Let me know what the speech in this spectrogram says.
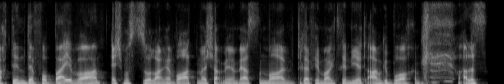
nachdem der vorbei war, ich musste so lange warten, weil ich habe mir im ersten Mal drei, vier Mal trainiert, Arm gebrochen, alles.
